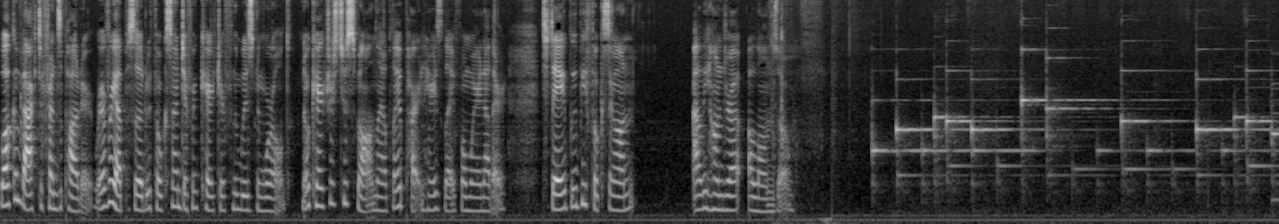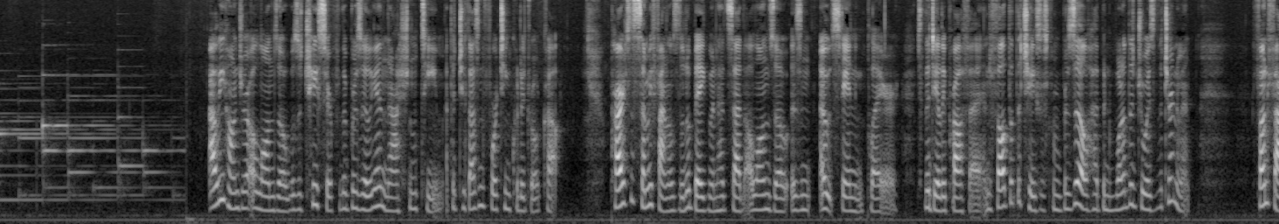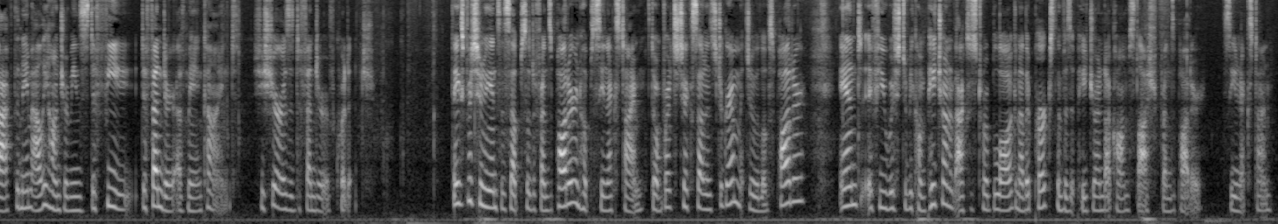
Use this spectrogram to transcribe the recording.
Welcome back to Friends of Potter, where every episode we focus on a different character from the Wizarding World. No character is too small, and they all play a part in Harry's life one way or another. Today, we'll be focusing on Alejandra Alonso. Alejandra Alonso was a chaser for the Brazilian national team at the 2014 Quidditch World Cup. Prior to the semifinals, Ludo Bagman had said Alonso is an outstanding player to the Daily Prophet and felt that the chasers from Brazil had been one of the joys of the tournament. Fun fact the name Alejandra means defeat, defender of mankind. She sure is a defender of Quidditch. Thanks for tuning into this episode of Friends of Potter and hope to see you next time. Don't forget to check us out on Instagram at Joey Loves Potter. And if you wish to become a patron of access to our blog and other perks, then visit patreon.com slash friends of Potter. See you next time.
